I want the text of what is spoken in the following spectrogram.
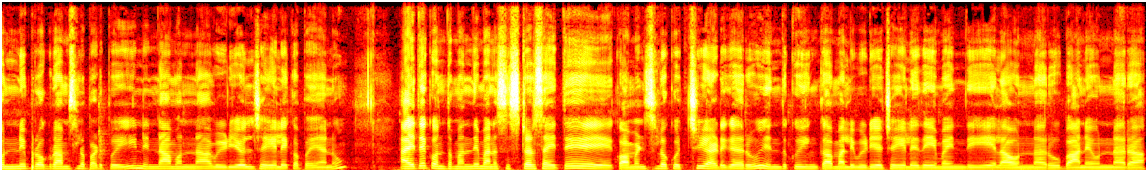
కొన్ని ప్రోగ్రామ్స్లో పడిపోయి నిన్న మొన్న వీడియోలు చేయలేకపోయాను. అయితే కొంతమంది మన సిస్టర్స్ అయితే కామెంట్స్లోకి వచ్చి అడిగారు ఎందుకు ఇంకా మళ్ళీ వీడియో చేయలేదు? ఏమైంది? ఎలా ఉన్నారు? బాగానే ఉన్నారా?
